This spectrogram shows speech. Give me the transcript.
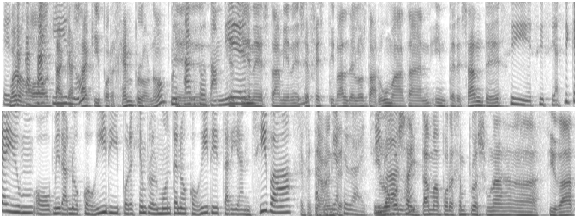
eh, Bueno, Takasaki, o ¿no? Takasaki, por ejemplo, ¿no? Que- Exacto, también. Que tienes también ese festival de los Daruma tan interesantes. Sí, sí, sí. Así que hay un. O mira, Nokogiri, por ejemplo, el monte Nokogiri estaría en Chiba, la Efectivamente. propia ciudad de Chiba. y luego ¿no? Saitama, por ejemplo, es una ciudad,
